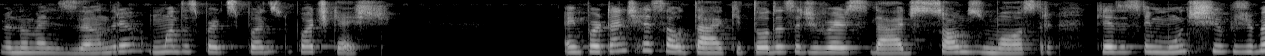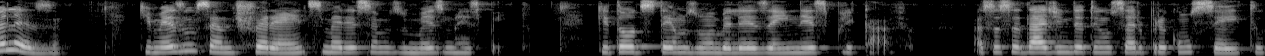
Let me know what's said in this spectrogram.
Meu nome é Lisandra, uma das participantes do podcast. É importante ressaltar que toda essa diversidade só nos mostra que existem muitos tipos de beleza, que, mesmo sendo diferentes, merecemos o mesmo respeito, que todos temos uma beleza inexplicável. A sociedade ainda tem um sério preconceito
